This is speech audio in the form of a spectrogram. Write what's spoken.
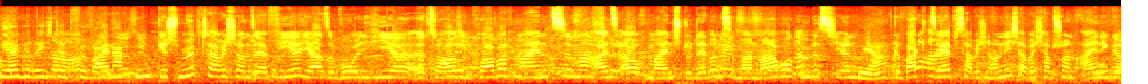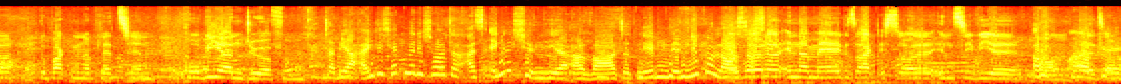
hergerichtet für Weihnachten? Geschmückt habe ich schon sehr viel, ja, sowohl hier äh, zu Hause in Korbach mein Zimmer, als auch mein Studentenzimmer in Marburg ein bisschen. Ja. Gebackt selbst habe ich noch nicht, aber ich habe schon einige gebackene Plätzchen probieren dürfen. Tabea, eigentlich hätten wir dich heute als Engelchen hier erwartet, neben dem Nikolaus. Es wurde in der Mail gesagt, ich soll in Zivil kommen, Oh, also okay.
